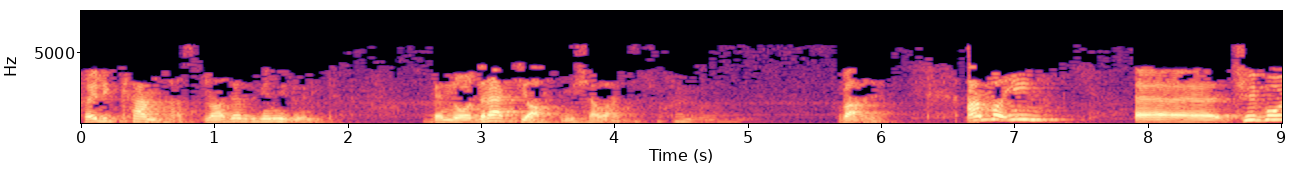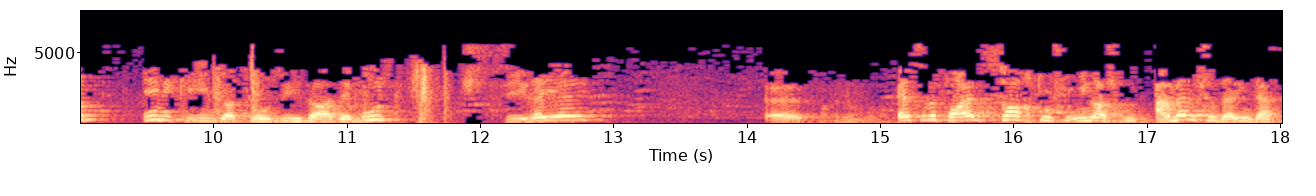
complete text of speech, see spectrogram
خیلی کم هست. نادر دیگه می‌دونید. به ندرت یافت می‌شود. بله. اما این چی بود؟ اینی که اینجا توضیح داده بود سیغه اسم فاعل ساختوش و ایناش بود. عملشو در این درس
